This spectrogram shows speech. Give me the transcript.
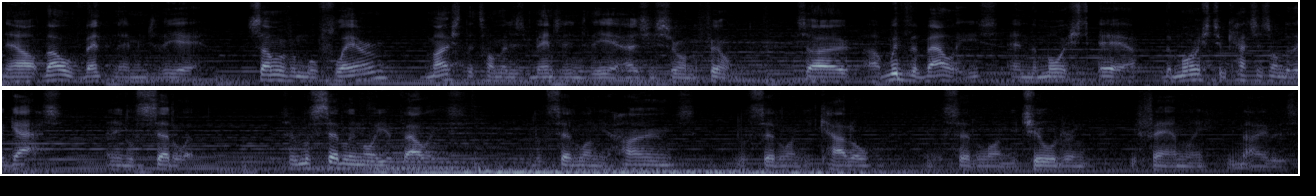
Now, they'll vent them into the air. Some of them will flare them. Most of the time it is vented into the air, as you saw on the film. So uh, with the valleys and the moist air, the moisture catches onto the gas and it'll settle it. So it'll settle in all your valleys. It'll settle on your homes, it'll settle on your cattle, it'll settle on your children, your family, your neighbours,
